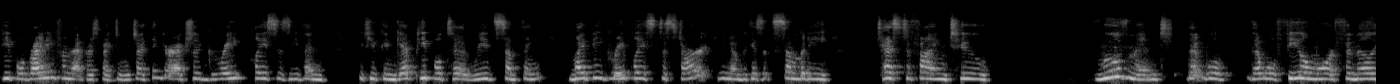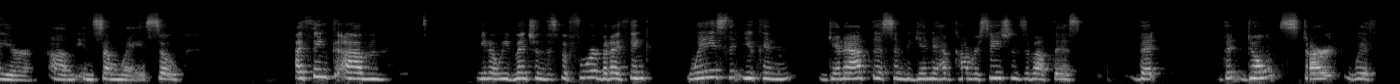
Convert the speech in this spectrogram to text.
people writing from that perspective, which I think are actually great places, even if you can get people to read something, might be a great place to start, you know, because it's somebody testifying to movement that will that will feel more familiar um, in some ways. So I think um, you know we've mentioned this before, but I think ways that you can get at this and begin to have conversations about this that that don't start with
